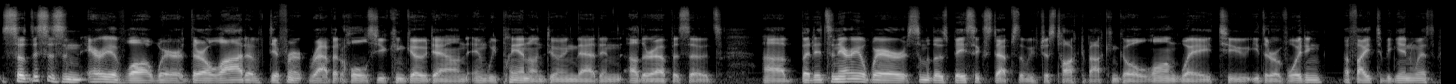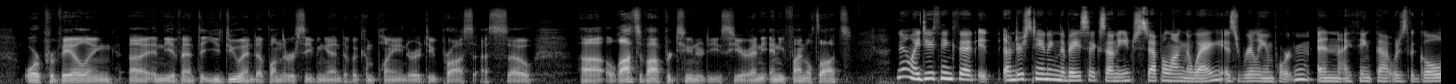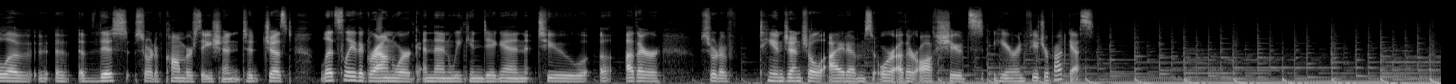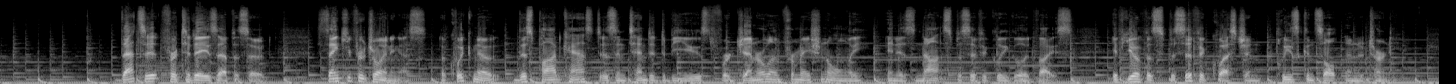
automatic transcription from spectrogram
So, this is an area of law where there are a lot of different rabbit holes you can go down, and we plan on doing that in other episodes. Uh, but it's an area where some of those basic steps that we've just talked about can go a long way to either avoiding a fight to begin with or prevailing uh, in the event that you do end up on the receiving end of a complaint or a due process. So, uh, lots of opportunities here. Any, any final thoughts? No, I do think that it, understanding the basics on each step along the way is really important. And I think that was the goal of, of, of, this sort of conversation to just let's lay the groundwork and then we can dig in to uh, other sort of tangential items or other offshoots here in future podcasts. That's it for today's episode. Thank you for joining us. A quick note this podcast is intended to be used for general information only and is not specific legal advice. If you have a specific question, please consult an attorney.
